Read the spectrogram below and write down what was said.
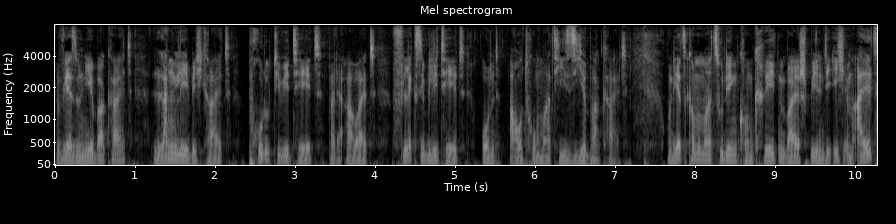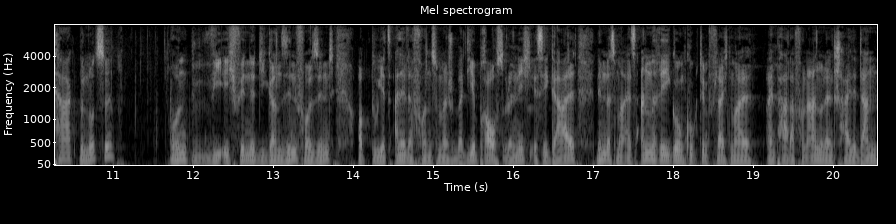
Versionierbarkeit, Langlebigkeit, Produktivität bei der Arbeit, Flexibilität und Automatisierbarkeit. Und jetzt kommen wir mal zu den konkreten Beispielen, die ich im Alltag benutze und wie ich finde, die ganz sinnvoll sind. Ob du jetzt alle davon zum Beispiel bei dir brauchst oder nicht, ist egal. Nimm das mal als Anregung, guck dir vielleicht mal ein paar davon an und entscheide dann,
